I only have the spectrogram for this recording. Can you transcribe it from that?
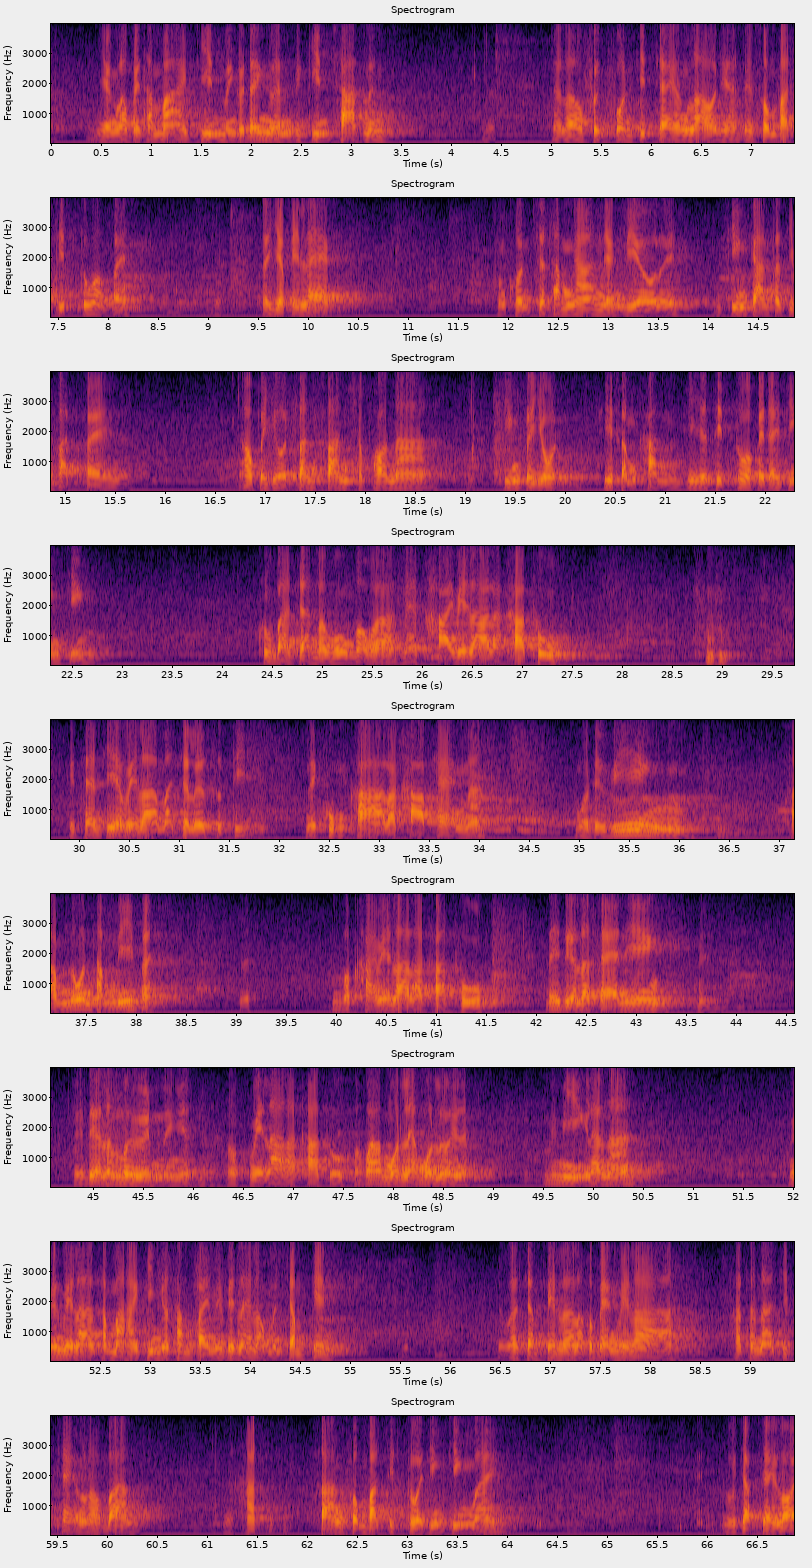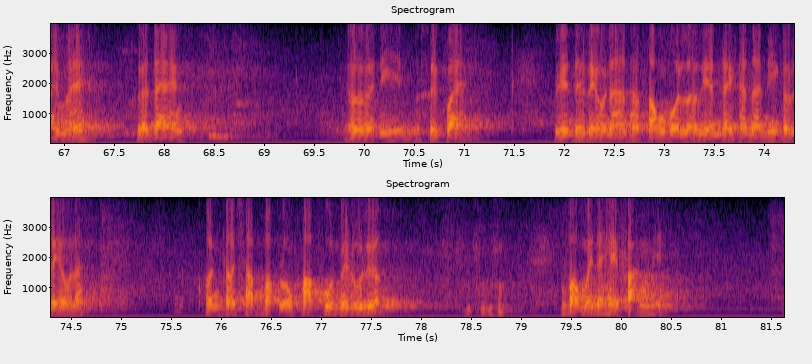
อย่างเราไปทำมาหากิน มันก็ได้เงินไปกินชาติหนึ่งถ้าเราฝึกฝนจิตใจของเราเนี่ย เป็นสมบัติติดตัวไปเราอย่าไปแลกบางคนจะทำงานอย่างเดียวเลย ทิ้งการปฏิบัติไปนะเอาประโยชน์สั้น ๆ เฉพาะหน้า ทิ้งประโยชน์ที่สำคัญที่จะติดตัวไปได้จริง ๆ ครูบาอาจารย์บางองค์บอกว่า แม้ขายเวลาราคาถูก คือแทนที่เวลามาเจริญสติได้คุ้มค่าราคาแพงนะมัวแต่วิ่งทำโน้นทำนี้ไปบอกขายเวลาราคาถูก ได้เดือนละแสนเองหรือเดือนละหมื่นอย่างเงี้ยบอกเวลาราคาถูกเพราะว่าหมดแล้วหมดเลยนะไม่มีอีกแล้วนะงั้นเวลาทำมาหากินก็ทำไปไม่เป็นไรหรอกมันจำเป็น แต่ว่าจำเป็นแล้วเราก็แบ่งเวลา พัฒนาจิตใจของเราบ้าง หัดสร้างสมบัติติดตัวจริงๆไหมรู้จักใจลอยไหมเพื่อแดง เออดี รู้สึกไว้ เรียนได้เร็วนะ ถ้าสองคนแล้วเรียนได้ขนาดนี้ก็เร็วแล้ว คนเขาชอบบอกหลวงพ่อพูดไม่รู้เรื่องบอกไม่ได้ให้ฟังนี่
